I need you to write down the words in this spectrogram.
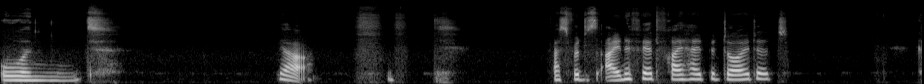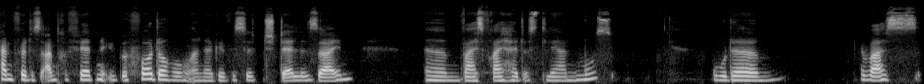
Und ja, was für das eine Pferd Freiheit bedeutet, kann für das andere Pferd eine Überforderung an einer gewissen Stelle sein, ähm, es Freiheit ist lernen muss. Oder was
